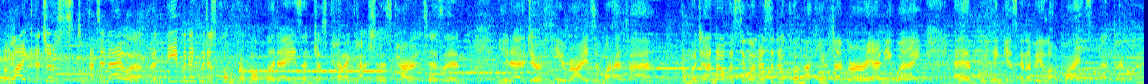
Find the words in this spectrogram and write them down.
but like I just I don't know uh, even if we just come for a couple of days and just kind of catch those characters and you know do a few rides and whatever and, and obviously when we said we'll come back in February anyway um, we think it's going to be a lot quieter then don't we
